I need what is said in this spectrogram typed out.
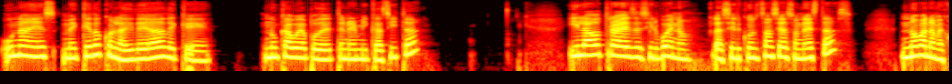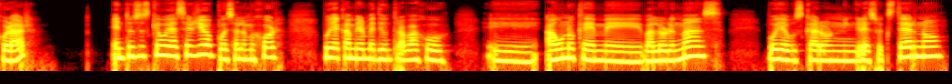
Una es me quedo con la idea de que nunca voy a poder tener mi casita. Y la otra es decir, bueno, las circunstancias son estas, no van a mejorar. Entonces, ¿qué voy a hacer yo? Pues a lo mejor voy a cambiarme de un trabajo eh, a uno que me valoren más, voy a buscar un ingreso externo,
